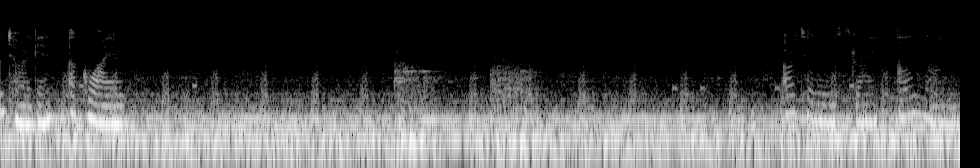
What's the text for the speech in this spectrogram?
New target acquired. Artillery strike online.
